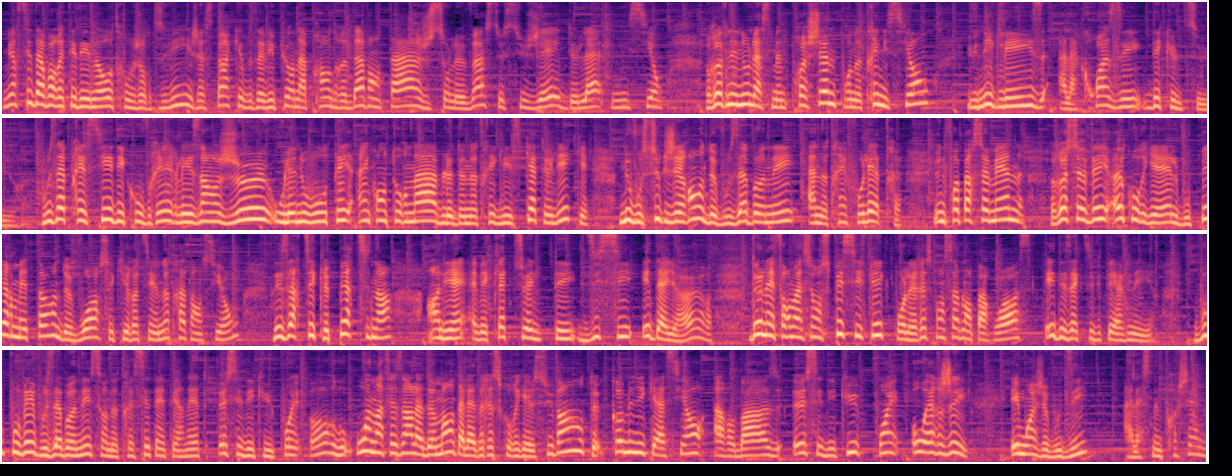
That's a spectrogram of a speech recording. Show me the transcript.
Merci d'avoir été des nôtres aujourd'hui. J'espère que vous avez pu en apprendre davantage sur le vaste sujet de la mission. Revenez-nous la semaine prochaine pour notre émission Une Église à la croisée des cultures. Vous appréciez découvrir les enjeux ou les nouveautés incontournables de notre Église catholique? Nous vous suggérons de vous abonner à notre infolettre. Une fois par semaine, recevez un courriel vous permettant de voir ce qui retient notre attention, des articles pertinents en lien avec l'actualité d'ici et d'ailleurs, de l'information spécifique pour les responsables en paroisse et des activités à venir. Vous pouvez vous abonner sur notre site internet E ecdq.org ou en en faisant la demande à l'adresse courriel suivante communication@ecdq.org. Et moi, je vous dis à la semaine prochaine.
